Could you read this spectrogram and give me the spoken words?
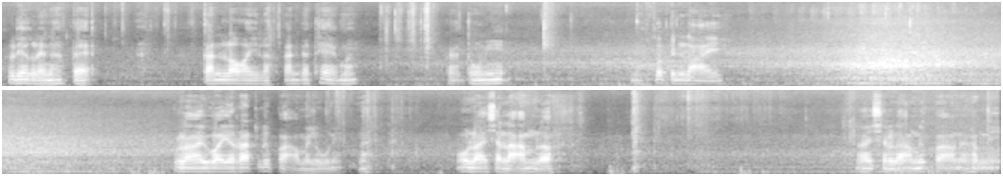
เขาเรียกอะไรนะ แปะ กันรอยเหรอ กันกระแทกมั้ง ตรงนี้ก็เป็นลาย ลายไวรัสหรือเปล่าไม่รู้เนี่ยนะโอ้ลายฉลามเหรอลายฉลามหรือเปล่านะครับนี่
